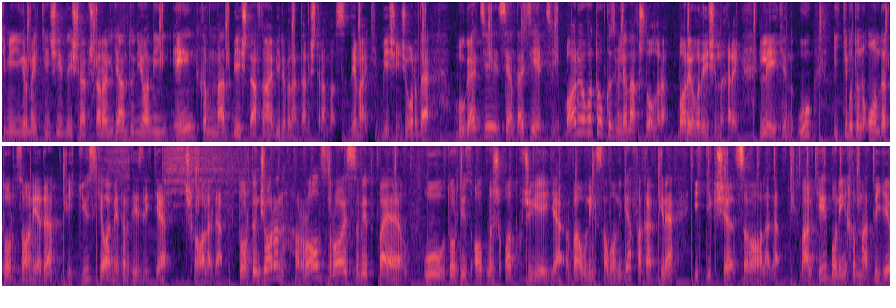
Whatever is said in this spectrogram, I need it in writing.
2022 yilda ishlab chiqarilgan dunyoning eng qimmat 5 ta avtomobili bilan tanishtiramiz. Demak, 5-o'rinda Bugatti Santazietti. Bor yo'g'i 9 million AQSh dollari. Bor yo'g'i deyishimni qarang. Lekin u 2.4 soniyada 200 km tezlikka chiqa oladi. 4-o'rin Rolls-Royce Sweetpearl. U 460 ot kuchiga ega va uning saloniga faqatgina 2 kishi sig'a oladi. Balki buning qimmatligi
